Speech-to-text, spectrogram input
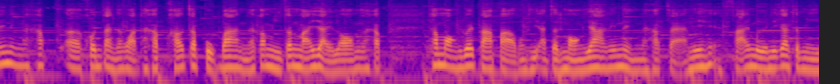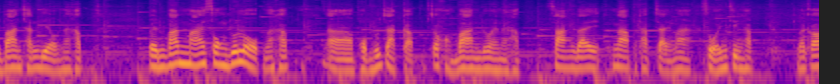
นิดนึงนะครับคนต่างจังหวัดนะครับเขาจะปลูกบ้านแล้วก็มีต้นไม้ใหญ่ล้อมนะครับถ้ามองด้วยตาเปล่าบางทีอาจจะมองยากนิดนึงนะครับแต่อันนี้ซ้ายมือนี่ก็จะมีบ้านชั้นเดียวนะครับเป็นบ้านไม้ทรงยุโรปนะครับผมรู้จักกับเจ้าของบ้านด้วยนะครับ สร้างได้น่าประทับใจมากสวยจริง ๆ ครับ แล้วก็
